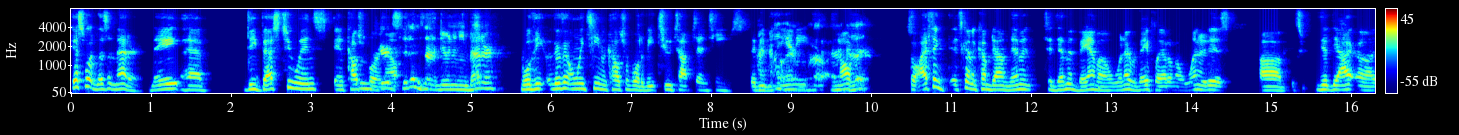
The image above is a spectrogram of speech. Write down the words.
Guess what? It doesn't matter. They have the best two wins in college football right Jared now. Stidham's not doing any better. Well, the, they're the only team in college football to beat two top ten teams. They beat. Miami and Auburn. So I think it's going to come down them and, to them and Bama whenever they play. I don't know when it is. Um, it's the, the uh,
